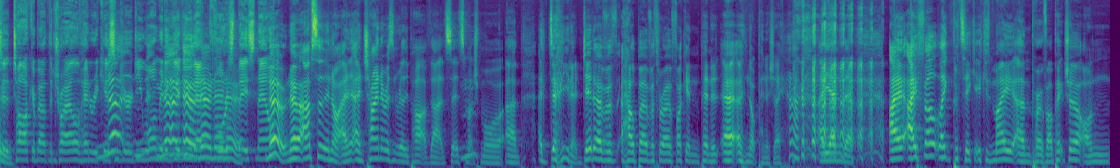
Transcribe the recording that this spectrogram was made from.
to talk about the trial of Henry No, Kissinger? do you want me no, to give no, you that no, no, floor no. space now? No, no, absolutely not. And, and China isn't really part of that. It's, it's Mm-hmm. much more. Um, you know, did over help overthrow fucking Pin- uh, uh, not Pinochet, Allende. I I felt like particularly because my um, profile picture on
